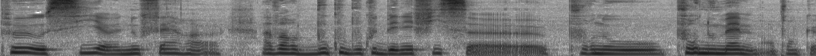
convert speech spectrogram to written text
peut aussi euh, nous faire euh, avoir beaucoup beaucoup de bénéfices euh, pour, pour nous-mêmes en tant que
